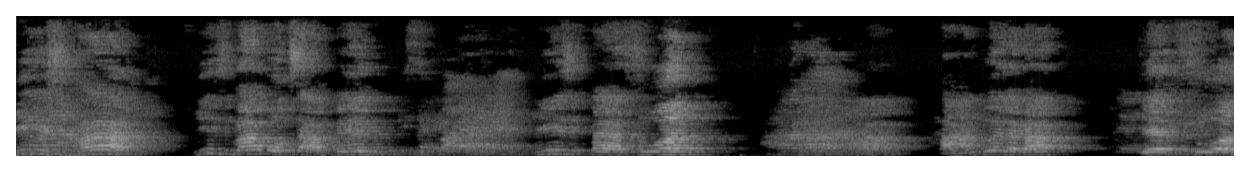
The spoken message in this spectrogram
ยี่สิบห้ายี่สิบห้าบวกสามเป็นยี่สิบแปดยี่สิบแปดส่วนห้าอ่าหารด้วยอะไรครับเจ็ดส่วน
